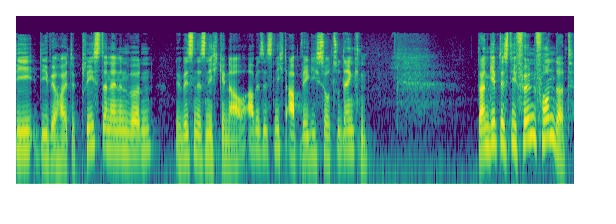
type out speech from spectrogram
die, die wir heute Priester nennen würden? Wir wissen es nicht genau, aber es ist nicht abwegig so zu denken. Dann gibt es die 500,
